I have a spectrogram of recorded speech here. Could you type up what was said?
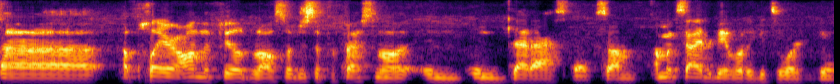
uh, a player on the field, but also just a professional in, in that aspect. So I'm I'm excited to be able to get to work again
